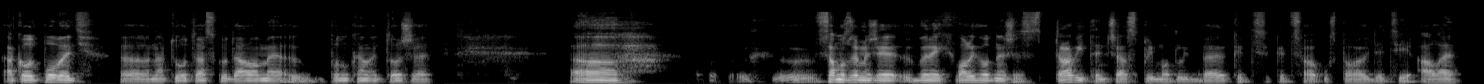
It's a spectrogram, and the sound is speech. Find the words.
ako odpoveď uh, na tú otázku dávame, ponúkame to, že uh, samozrejme, že je chvalihodné, že straví ten čas pri modlitbe, keď, keď sa uspávajú deti, ale,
